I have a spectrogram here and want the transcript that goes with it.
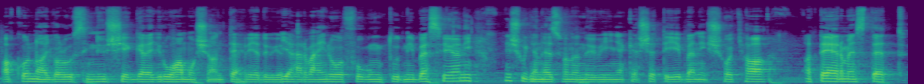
akkor nagy valószínűséggel egy rohamosan terjedő járványról fogunk tudni beszélni, és ugyanez van a növények esetében is, hogyha a termesztett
